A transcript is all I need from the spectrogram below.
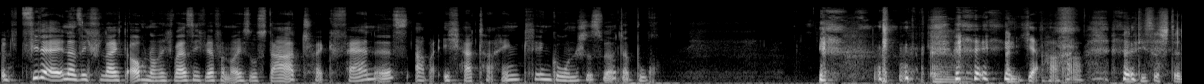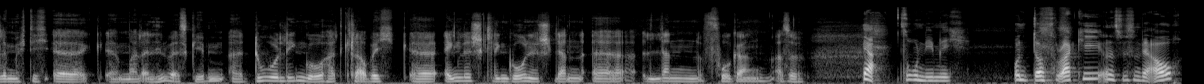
und viele erinnern sich vielleicht auch noch, ich weiß nicht, wer von euch so Star Trek-Fan ist, aber ich hatte ein klingonisches Wörterbuch. Äh, an, ja. An dieser Stelle möchte ich äh, äh, mal einen Hinweis geben. Äh, Duolingo hat, glaube ich, äh, Englisch-Klingonisch Lern, äh, Lernvorgang. Also ja, so nämlich. Und Dothraki, und das wissen wir auch,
